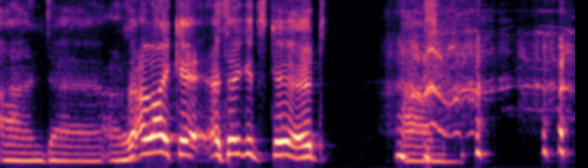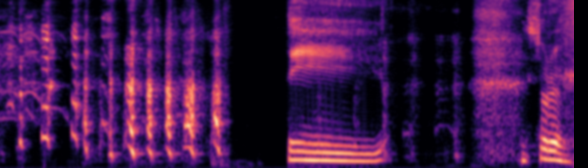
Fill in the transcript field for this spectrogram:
And uh, I was like, "I like it. I think it's good." Um, the the sort of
